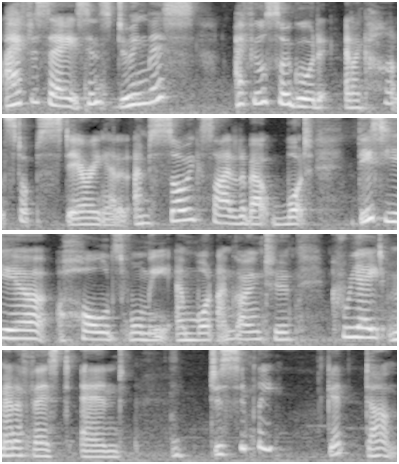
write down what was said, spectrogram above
I have to say, since doing this, I feel so good and I can't stop staring at it. I'm so excited about what this year holds for me and what I'm going to create, manifest, and just simply get done.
